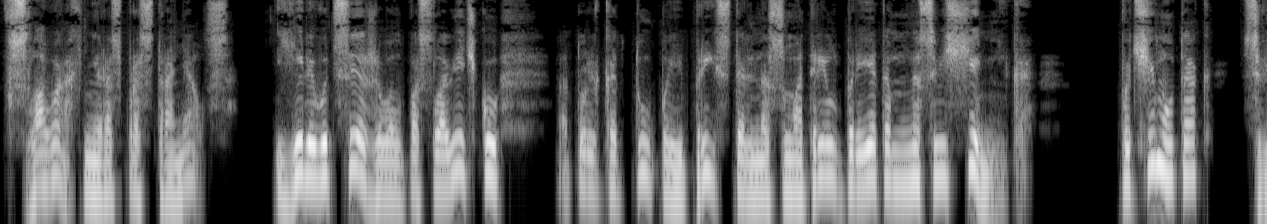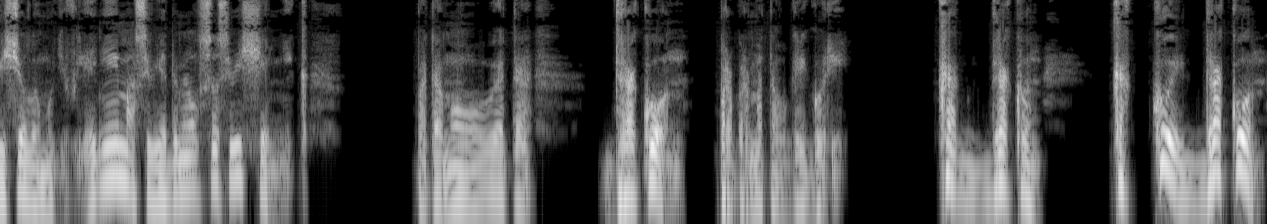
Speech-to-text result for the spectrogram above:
в словах не распространялся, еле выцеживал по словечку а только тупо и пристально смотрел при этом на священника. «Почему так?» — с веселым удивлением осведомился священник. Потому это дракон, пробормотал Григорий. Как дракон? Какой дракон?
